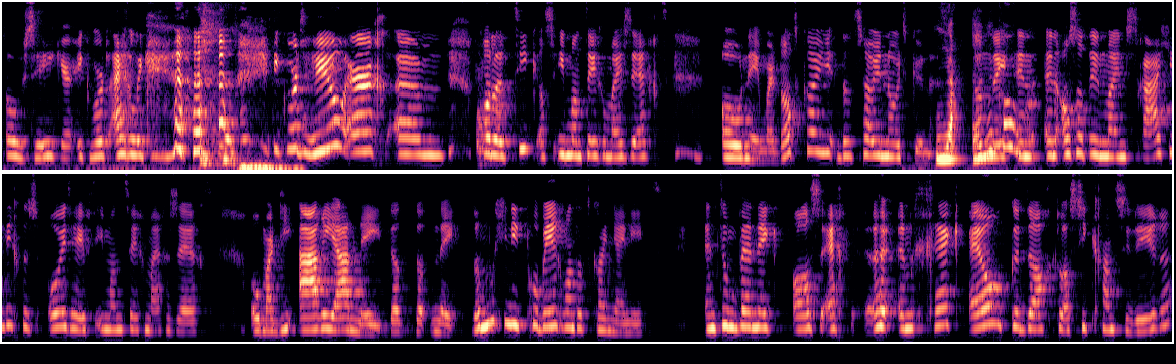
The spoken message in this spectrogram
Oh, zeker. Ik word eigenlijk. ik word heel erg ehm, fanatiek als iemand tegen mij zegt. Oh nee, maar dat, kan je, dat zou je nooit kunnen. Ja, en ik denk- ook. en, en als dat in mijn straatje ligt, dus ooit heeft iemand tegen mij gezegd: Oh, maar die aria, nee, dat, dat, nee, dat moet je niet proberen, want dat kan jij niet. En toen ben ik als echt eh, een gek elke dag klassiek gaan studeren.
